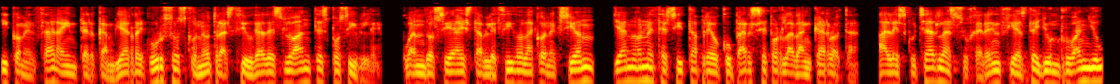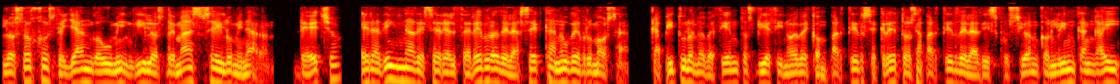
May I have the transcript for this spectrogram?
y comenzar a intercambiar recursos con otras ciudades lo antes posible. Cuando se ha establecido la conexión, ya no necesita preocuparse por la bancarrota. Al escuchar las sugerencias de Yun Ruanyu, los ojos de Yang Gouming y los demás se iluminaron. De hecho, era digna de ser el cerebro de la secta nube brumosa. Capítulo 919 Compartir secretos A partir de la discusión con Lin Kangai,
